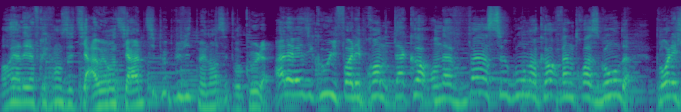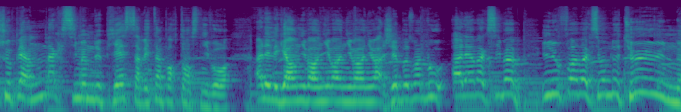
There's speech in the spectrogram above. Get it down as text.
Oh, regardez la fréquence de tir. Ah oui, on tire un petit peu plus vite maintenant, c'est trop cool. Allez, vas-y, coup, il faut aller prendre... D'accord, on a 20 secondes encore, 23 secondes pour aller choper un maximum de pièces. Ça va être important, ce niveau. Allez, les gars, on y va, on y va, on y va, on y va. J'ai besoin de vous. Allez, un maximum. Il nous faut un maximum de thunes.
